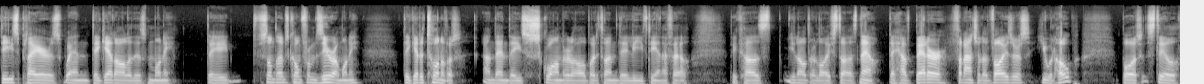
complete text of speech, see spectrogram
these players, when they get all of this money, they sometimes come from zero money. They get a ton of it and then they squander it all by the time they leave the NFL because you know their lifestyles. Now they have better financial advisors, you would hope, but still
